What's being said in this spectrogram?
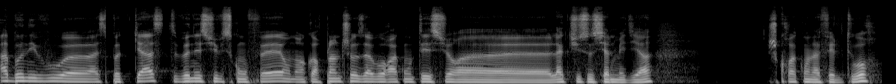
Abonnez-vous à ce podcast, venez suivre ce qu'on fait. On a encore plein de choses à vous raconter sur l'actu social média. Je crois qu'on a fait le tour.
